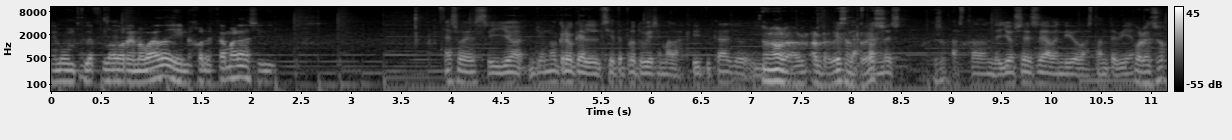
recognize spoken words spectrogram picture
En un teléfono renovado y mejores cámaras y eso es, y yo, yo no creo que el 7 Pro tuviese malas críticas. no, no, al, revés, al revés. hasta donde yo sé se ha vendido bastante bien. Por eso,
